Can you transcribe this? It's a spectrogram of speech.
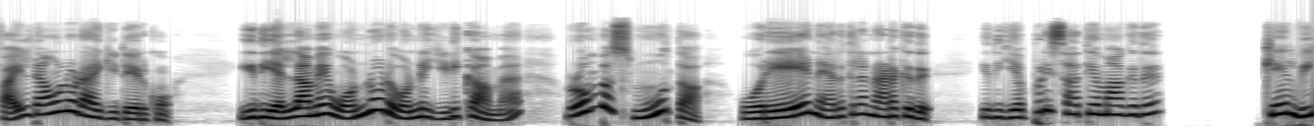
ஃபைல் டவுன்லோட் ஆகிட்டே இருக்கும். இது எல்லாமே ஒன்னோட ஒன்னு இடிக்காம ரொம்ப ஸ்மூத்தா ஒரே நேரத்துல நடக்குது. இது எப்படி சாத்தியமாகுது? கேள்வி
